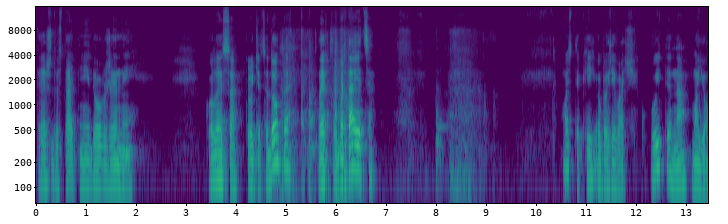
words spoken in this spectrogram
теж достатньої довжини. Колеса крутяться добре, легко обертається. Ось такий обігрівач. Купуйте на мойо.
